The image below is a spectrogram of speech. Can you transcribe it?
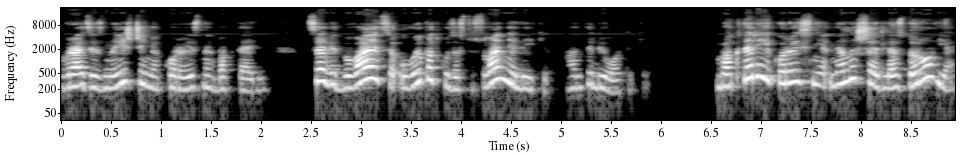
в разі знищення корисних бактерій. Це відбувається у випадку застосування ліків, антибіотиків. Бактерії корисні не лише для здоров'я,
